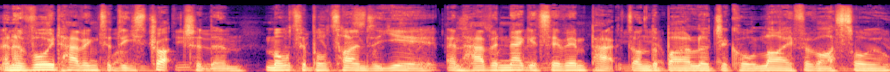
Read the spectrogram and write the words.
and avoid having to destructure them multiple times a year and have a negative impact on the biological life of our soil.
